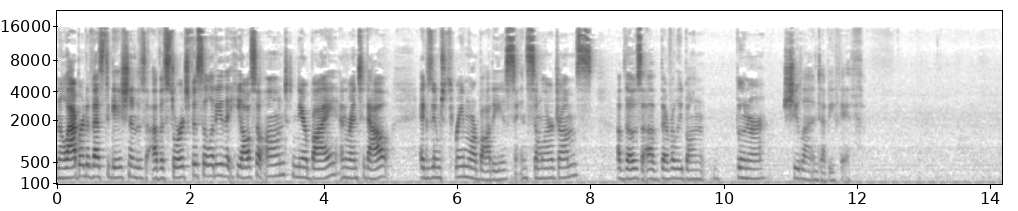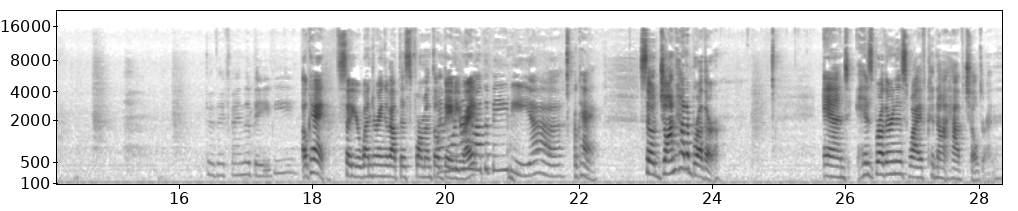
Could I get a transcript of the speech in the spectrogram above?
An elaborate investigation of, of a storage facility that he also owned nearby and rented out exhumed three more bodies in similar drums of those of Beverly Bon- Booner, Sheila, and Debbie Faith. Did they find the baby? Okay, so you're wondering about this four month old baby, right? About the baby, yeah. Okay. So John had a brother, and his brother and his wife could not have children.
